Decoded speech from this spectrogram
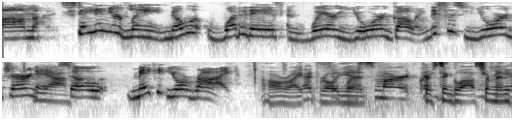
Um, stay in your lane, know what it is and where you're going. This is your journey, yeah. so make it your ride. All right, That's brilliant. smart. Kristen Glosserman, thank,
